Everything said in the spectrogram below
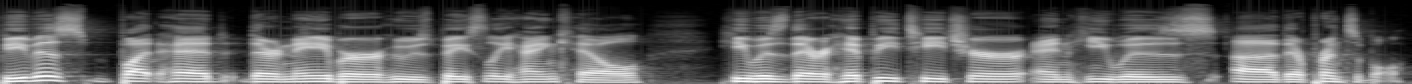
Beavis Butthead, their neighbor, who's basically Hank Hill. He was their hippie teacher, and he was uh, their principal.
